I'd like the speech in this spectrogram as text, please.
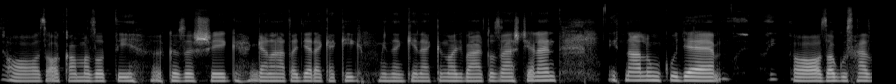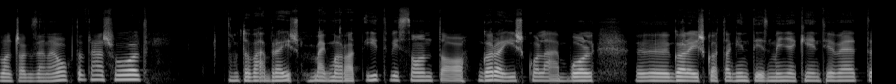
az alkalmazotti közösségen át a gyerekekig mindenkinek nagy változást jelent. Itt nálunk ugye az Augustházban csak zeneoktatás volt, továbbra is megmaradt itt, viszont a Garai iskolából, Garai iskola tagintézményeként jövet,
